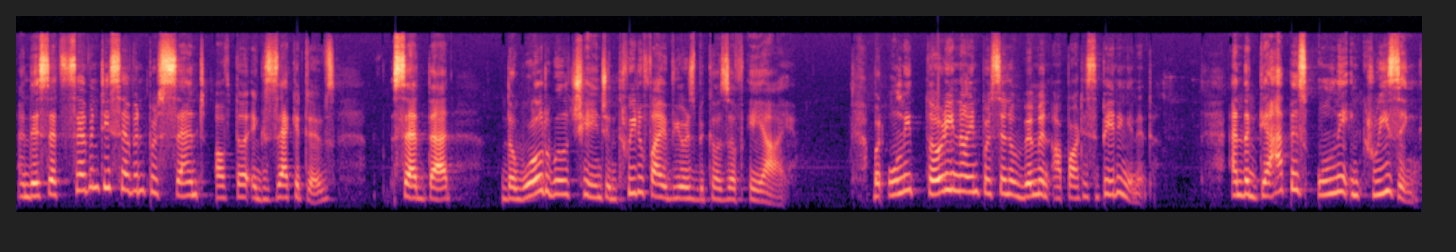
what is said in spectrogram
and they said 77% of the executives said that the world will change in three to five years because of AI but only 39% of women are participating in it. And the gap is only increasing.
